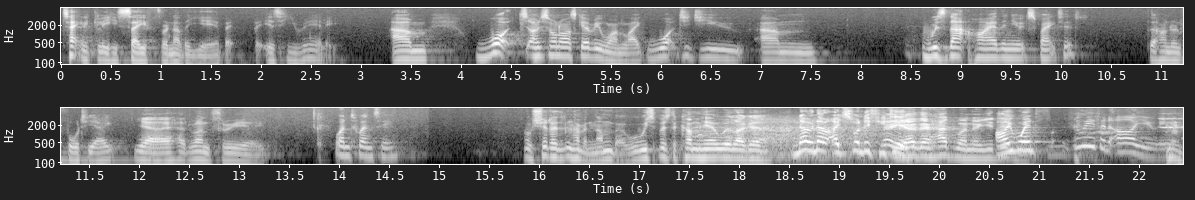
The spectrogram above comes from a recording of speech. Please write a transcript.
Technically, he's safe for another year, but, but is he really? Um, what, I just want to ask everyone, like, what did you, um, was that higher than you expected? The 148? Yeah, I had 138. 120. Oh shit! I didn't have a number. Were we supposed to come here with like a? No, no, I just wonder if you No, did. you either had one or you didn't. I went, Who even are you? Ian?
